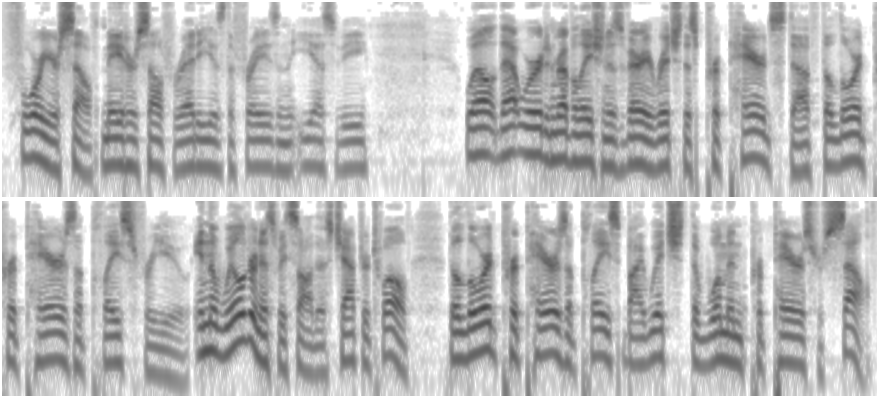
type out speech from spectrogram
for yourself, made herself ready, is the phrase in the ESV. Well, that word in Revelation is very rich, this prepared stuff. The Lord prepares a place for you. In the wilderness, we saw this, chapter 12. The Lord prepares a place by which the woman prepares herself.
